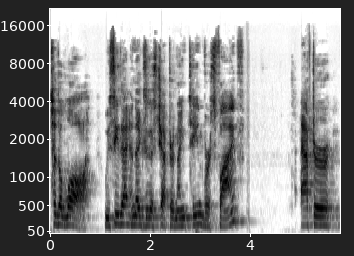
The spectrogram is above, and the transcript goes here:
to the law. We see that in Exodus chapter 19, verse 5. After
